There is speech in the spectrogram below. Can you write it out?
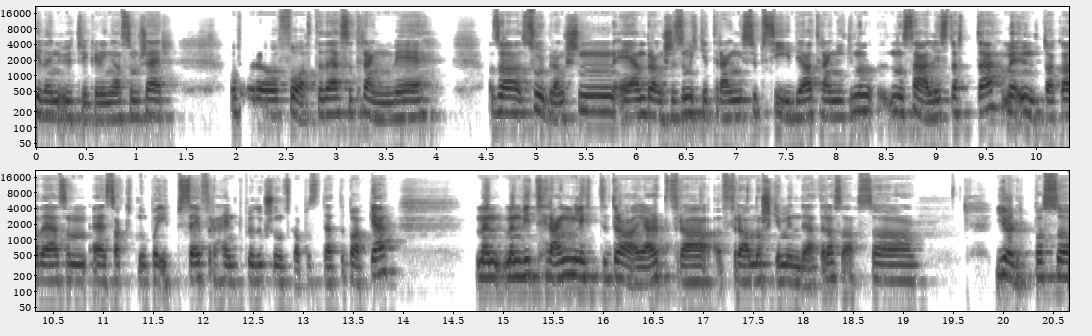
i den utviklinga som skjer. Og for å få til det, så trenger vi Altså, solbransjen er en bransje som ikke trenger subsidier, trenger ikke noe, noe, særlig støtte, med unntak av det som er sagt nå på IPSEI for å hente produksjonskapasitet tilbake. Men, men vi trenger litt drahjelp fra, fra norske myndigheter, altså. Så hjelp oss å,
